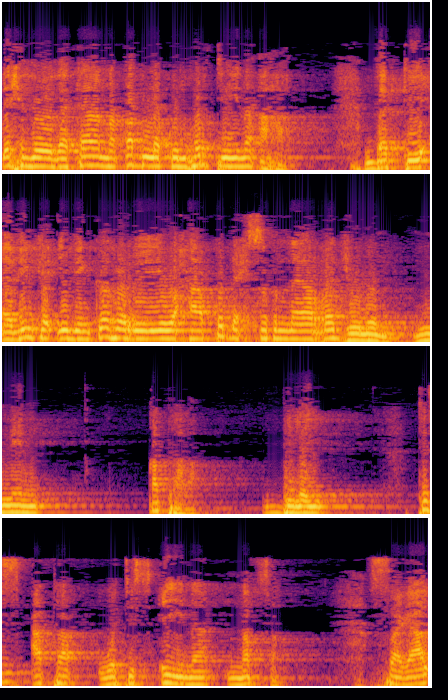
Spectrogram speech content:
dhexdooda kaana qablakum hortiina aha dadkii adinka idinka horreeyey waxaa ku dhex sugnaa rajulun nin qatala dilay tiscata wa tisciina nafsan sagaal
